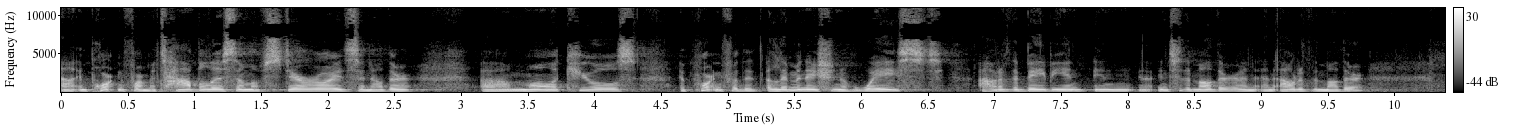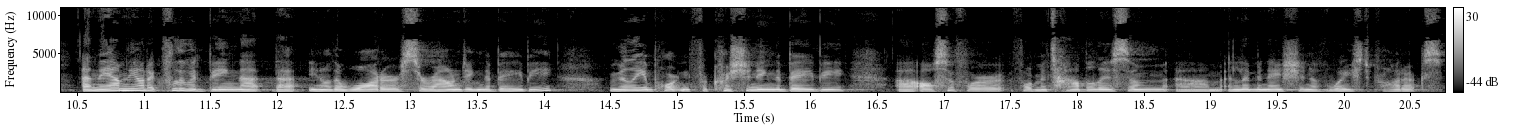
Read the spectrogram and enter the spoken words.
uh, important for metabolism of steroids and other um, molecules, important for the elimination of waste out of the baby in, in, into the mother and, and out of the mother. And the amniotic fluid being that, that, you know, the water surrounding the baby, really important for cushioning the baby, uh, also for, for metabolism, um, elimination of waste products.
